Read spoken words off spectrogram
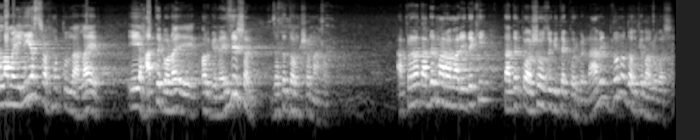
আল্লামা ইলিয়াস রহমতুল্লাহ আলাইয়ের এই হাতে গড়া এই অর্গানাইজেশন যাতে ধ্বংস না হয়। আপনারা তাদের মারামারি দেখি, তাদেরকে অসহযোগিতা করবেন না। আমি দোনো দলকে ভালোবাসি।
